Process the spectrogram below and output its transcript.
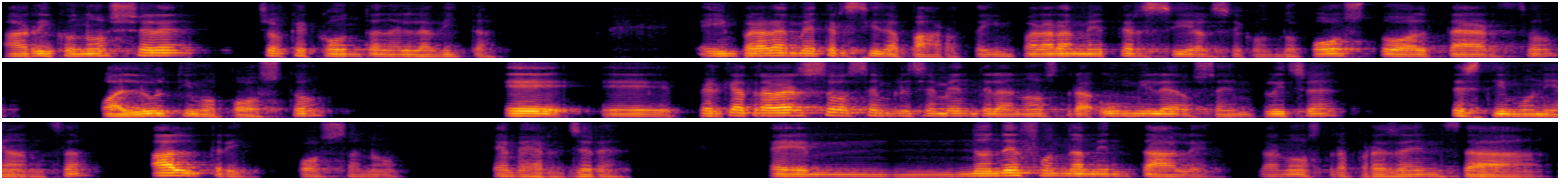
a riconoscere ciò che conta nella vita e imparare a mettersi da parte, imparare a mettersi al secondo posto, al terzo o all'ultimo posto, e, eh, perché attraverso semplicemente la nostra umile o semplice testimonianza altri possano emergere ehm, non è fondamentale la nostra presenza,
